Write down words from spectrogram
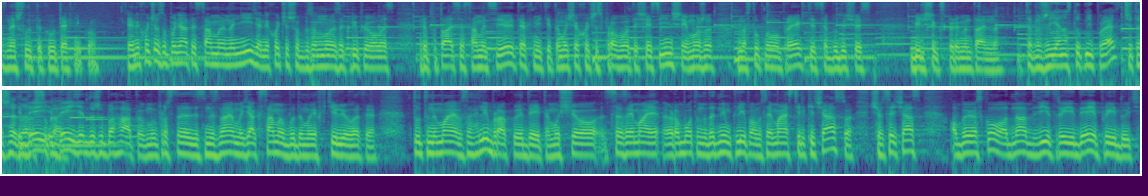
знайшли таку техніку. Я не хочу зупинятися саме на ній, я не хочу, щоб за мною закріплювалась репутація саме цієї техніки, тому що я хочу спробувати щось інше. І може в наступному проєкті це буде щось більш експериментальне. У тебе вже є наступний проект, чи ти ще зараз Ідей, шукаєш? ідей є дуже багато. Ми просто не знаємо, як саме будемо їх втілювати. Тут немає взагалі браку ідей, тому що це займає робота над одним кліпом, займає стільки часу, що в цей час обов'язково одна, дві, три ідеї прийдуть.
